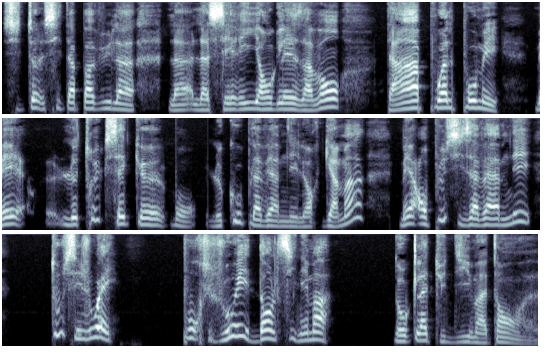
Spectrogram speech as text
si tu si t'as pas vu la, la, série anglaise avant, t'as un poil paumé. Mais euh, le truc, c'est que bon, le couple avait amené leur gamin, mais en plus, ils avaient amené tous ces jouets pour jouer dans le cinéma. Donc là, tu te dis, mais attends, euh,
